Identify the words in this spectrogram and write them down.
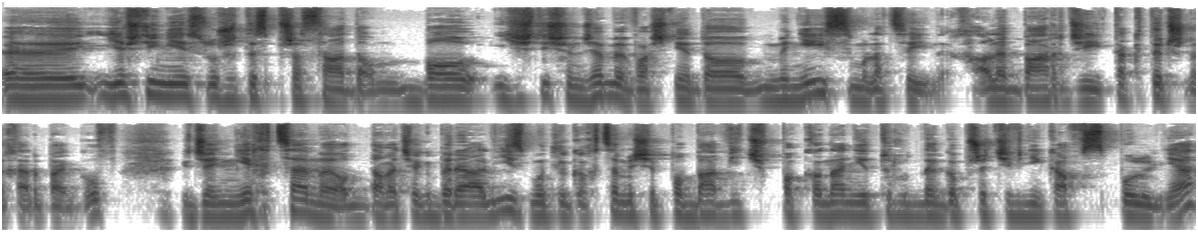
E, jeśli nie jest użyty z przesadą, bo jeśli siądziemy właśnie do mniej symulacyjnych, ale bardziej taktycznych RPGów, gdzie nie chcemy oddawać jakby realizmu, tylko chcemy się pobawić w pokonanie trudnego przeciwnika wspólnie,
